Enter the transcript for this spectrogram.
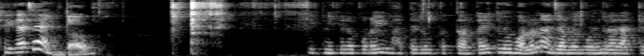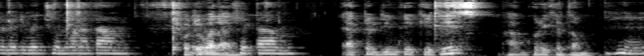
ঠিক আছে? দাও। পিকনিকের ওপরেই ভাতের উপর তরকারি। তুমি বলো না যে আমরা বন্ধুরা রাত্রেবেলা ডিমের ঝোল বানাতাম ছোটবেলায় খেতাম। একটা ডিমকে কেটে ভাগ করে খেতাম। হুম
